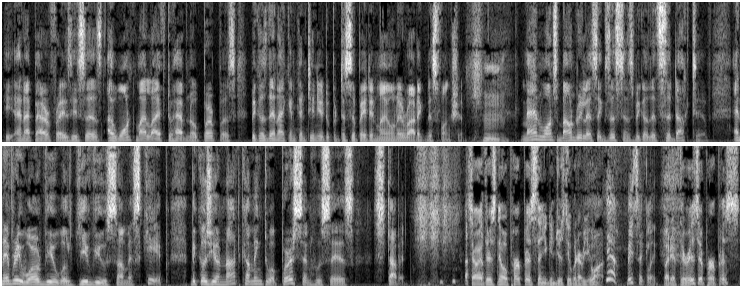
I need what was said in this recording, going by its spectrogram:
he, and I paraphrase, he says, I want my life to have no purpose because then I can continue to participate in my own erotic dysfunction. Hmm. Man wants boundaryless existence because it's seductive. And every worldview will give you some escape because you're not coming to a person who says, stop it. so if there's no purpose, then you can just do whatever you want. Yeah, basically. But if there is a purpose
